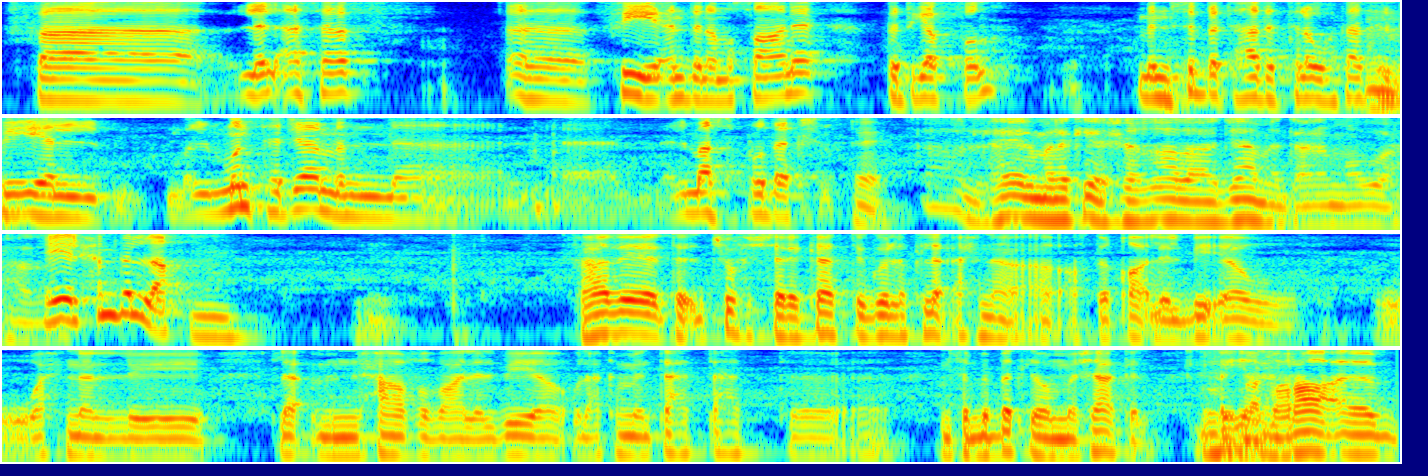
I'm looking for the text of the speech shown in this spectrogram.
فللأسف آه، في عندنا مصانع بتقفل. من سبة هذه التلوثات البيئيه المنتجة من آه، ال mass production. إيه. الهيئه الملكية شغالة جامد على الموضوع هذا. اي الحمد لله. فهذه ت- تشوف الشركات تقول لك لا إحنا أصدقاء للبيئة و... وإحنا اللي لا بنحافظ على البيئة ولكن من تحت تحت آه، مسببت لهم مشاكل. فهي صحيح. ضرائب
